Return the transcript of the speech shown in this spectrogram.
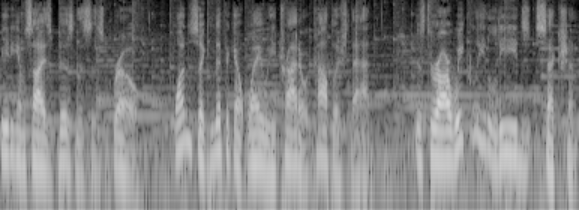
medium sized businesses grow. One significant way we try to accomplish that is through our weekly leads section.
